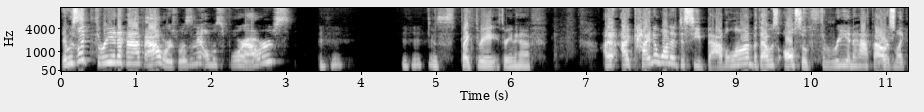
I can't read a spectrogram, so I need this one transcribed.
it was like three and a half hours, wasn't it? Almost four hours. Mm-hmm. Mm-hmm. It was like three, three and a half. I, I kind of wanted to see Babylon, but that was also three and a half hours. I'm like,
